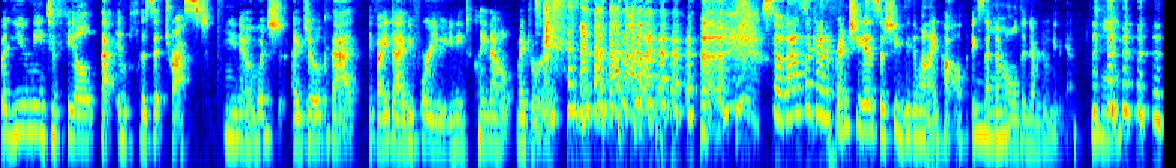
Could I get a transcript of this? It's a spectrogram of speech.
But you need to feel that implicit trust. You know, Mhm. which I joke that if I die before you, you need to clean out my drawers. so that's the kind of friend she is. So she'd be the one I'd call, except I'm Mhm. old and never doing it again. Mhm.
